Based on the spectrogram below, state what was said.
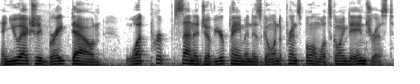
and you actually break down what percentage of your payment is going to principal and what's going to interest.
